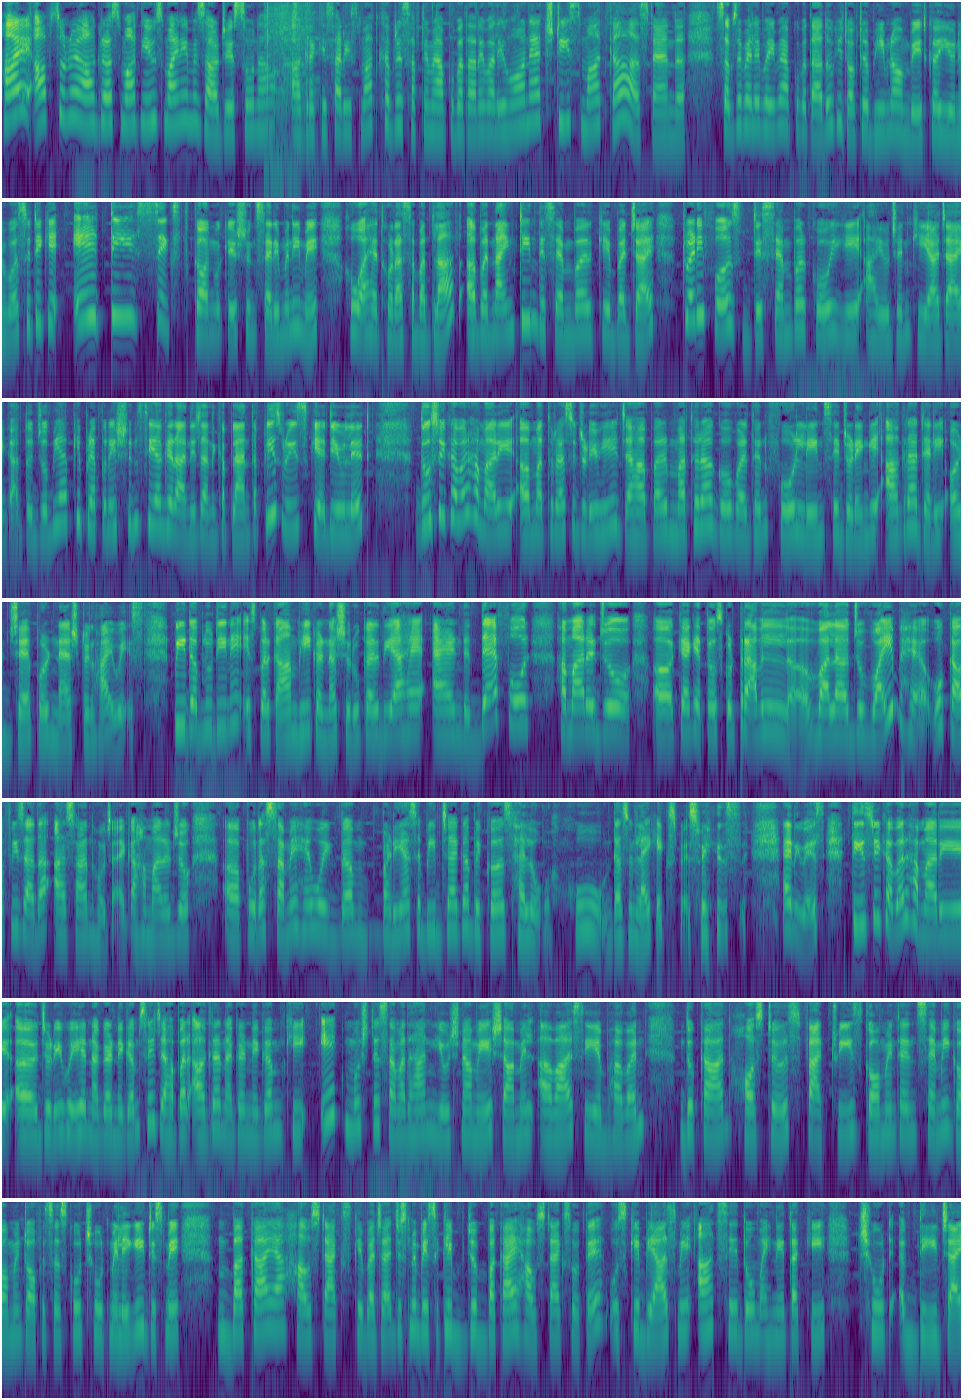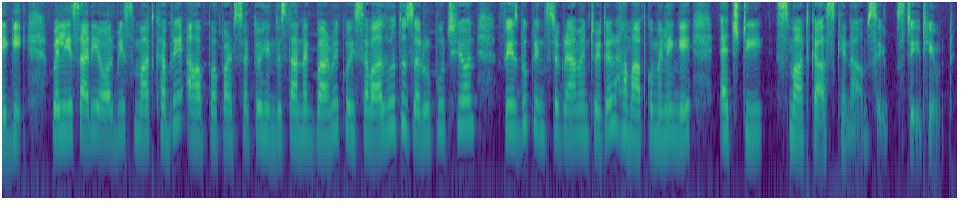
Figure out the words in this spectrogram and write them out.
हाय, आप सुन रहे हैं Agra smart news my name is RJ Sona Agra की सारी स्मार्ट खबरें इस हफ़्ते में आपको बताने वाली हूँ on H T Smartcast and सबसे पहले भाई, मैं आपको बता दूँ कि डॉक्टर भीमराव अंबेडकर यूनिवर्सिटी के 86th कॉन्वोकेशन सेरेमनी में हुआ है थोड़ा सा बदलाव। अब 19 दिसंबर के बजाय 21 दिसंबर को ये आयोजन किया जाएगा। तो जो भी आपकी प्रेपरेशन थी, अगर आने जाने का प्लान था प्लीज़ रीस्केड्यूल इट दूसरी खबर हमारी मथुरा से जुड़ी हुई है, जहाँ पर मथुरा गोवर्धन फोर लेन से जुड़ेंगे आगरा, दिल्ली और जयपुर नेशनल हाईवेज पीडब्ल्यूडी ने इस पर काम भी करना शुरू कर दिया है एंड देयरफॉर हमारे जो अ, क्या कहते हैं उसको ट्रैवल वाला जो वाइब है वो काफ़ी ज़्यादा आसान हो जाएगा। हमारा जो अ, पूरा समय है वो एकदम बढ़िया से बीत जाएगा because hello who doesn't like express ways anyways तीसरी खबर हमारी जुड़ी हुई है नगर निगम से जहाँ पर आगरा नगर निगम की एक मुश्त समाधान योजना में शामिल आवासीय भवन दुकान hostels factories government and semi government officers को छूट मिलेगी जिसमें बकाया हाउस टैक्स के बजाय जिसमें बेसिकली जो बकाया हाउस टैक्स होते हैं उसके ब्याज में आज से दो महीने तक की छूट दी जाएगी। वेल ये सारी और भी स्मार्ट खबरें आप पढ़ सकते हो हिंदुस्तान अखबार में। कोई सवाल हो तो ज़रूर पूछिए on Facebook Instagram and Twitter हम आपको मिलेंगे एच टी स्मार्ट कास्ट के नाम से। स्टे ट्यून्ड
